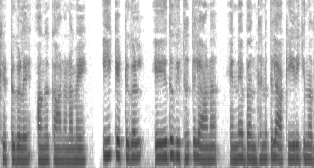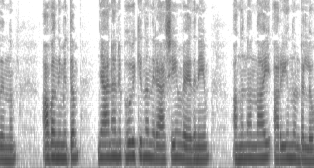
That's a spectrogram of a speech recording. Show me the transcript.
കെട്ടുകളെ അങ്ങ് കാണണമേ. ഈ കെട്ടുകൾ ഏതു വിധത്തിലാണ് എന്നെ ബന്ധനത്തിലാക്കിയിരിക്കുന്നതെന്നും അവ നിമിത്തം ഞാൻ അനുഭവിക്കുന്ന നിരാശയും വേദനയും അങ്ങ് നന്നായി അറിയുന്നുണ്ടല്ലോ.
